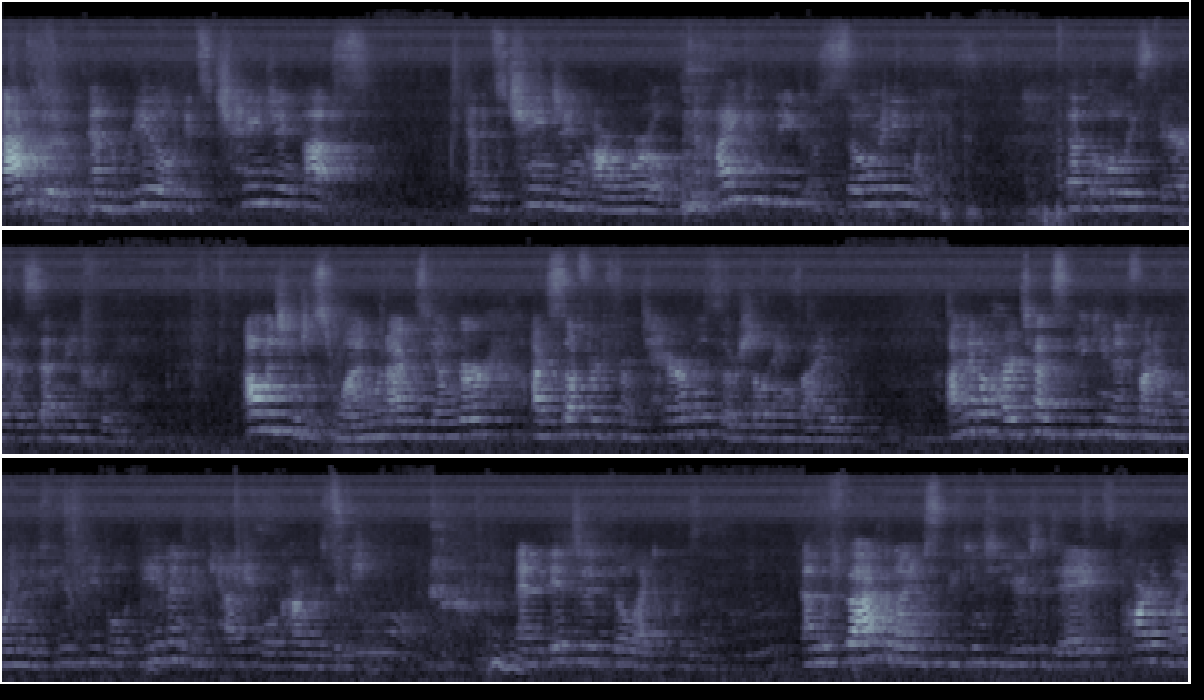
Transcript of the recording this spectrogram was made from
active, and real. It's changing us, and it's changing our world. And I can think of so many ways that the Holy Spirit has set me free. I'll mention just one. When I was younger, I suffered from terrible social anxiety. I had a hard time speaking in front of more than a few people, even in casual conversation. And it did feel like a. And the fact that I am speaking to you today is part of my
